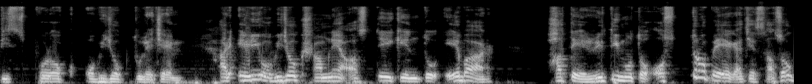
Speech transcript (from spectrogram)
বিস্ফোরক অভিযোগ তুলেছেন। আর এই অভিযোগ সামনে আসতেই কিন্তু এবার হাতে রীতিমতো অস্ত্র পেয়ে গেছে শাসক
